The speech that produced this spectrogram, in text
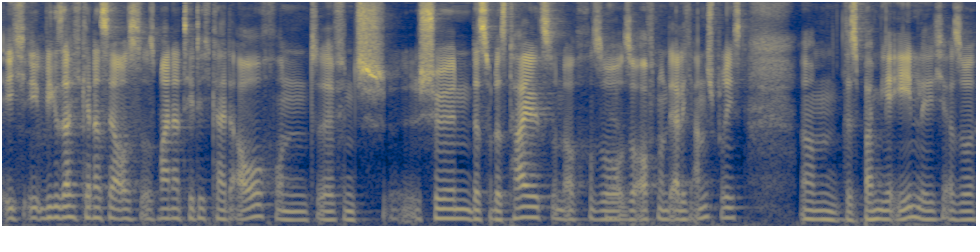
ich, wie gesagt, ich kenne das ja aus, aus meiner Tätigkeit auch und äh, finde es schön, dass du das teilst und auch so, Ja. so offen und ehrlich ansprichst. Ähm, das ist bei mir ähnlich. Also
